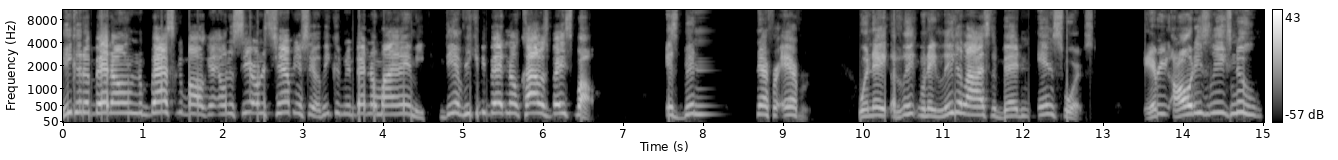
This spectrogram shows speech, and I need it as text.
He could have bet on the basketball game, on the series, on the championship. He could be betting on Miami. Then he could be betting on college baseball. It's been there forever. When they when they legalized the betting in sports, every all these leagues knew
